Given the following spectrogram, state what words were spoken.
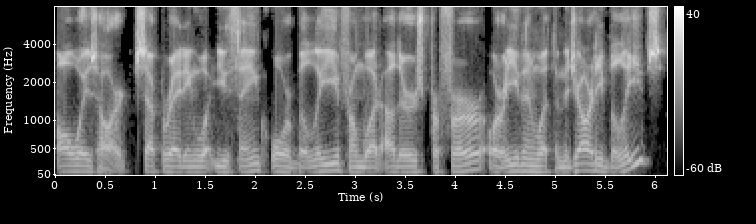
always hard separating what you think or believe from what others prefer or even what the majority believes.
